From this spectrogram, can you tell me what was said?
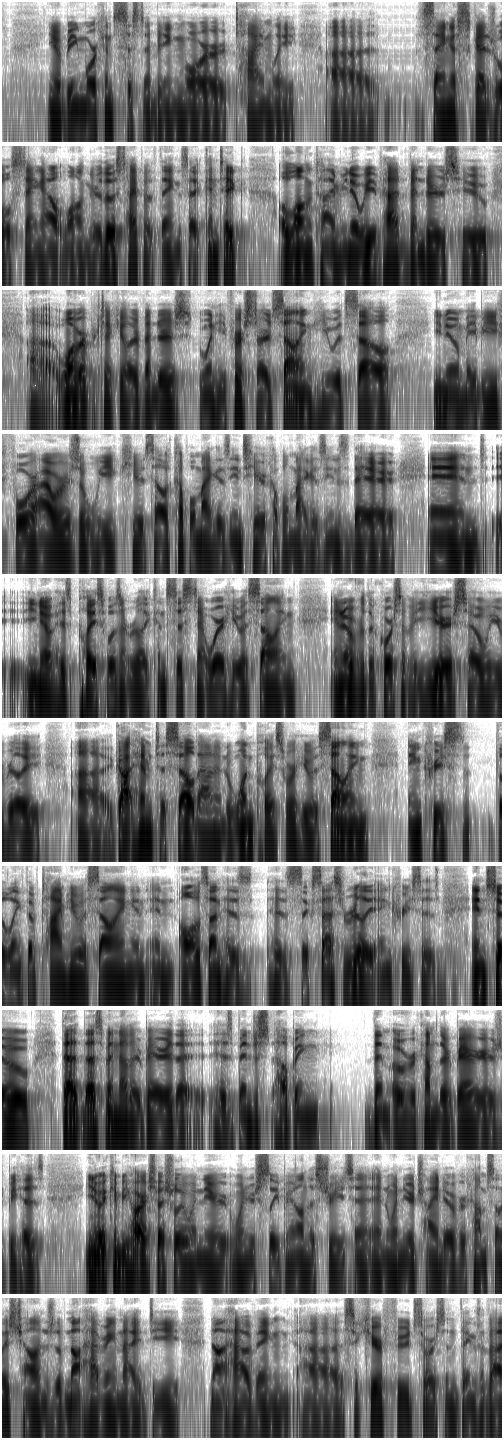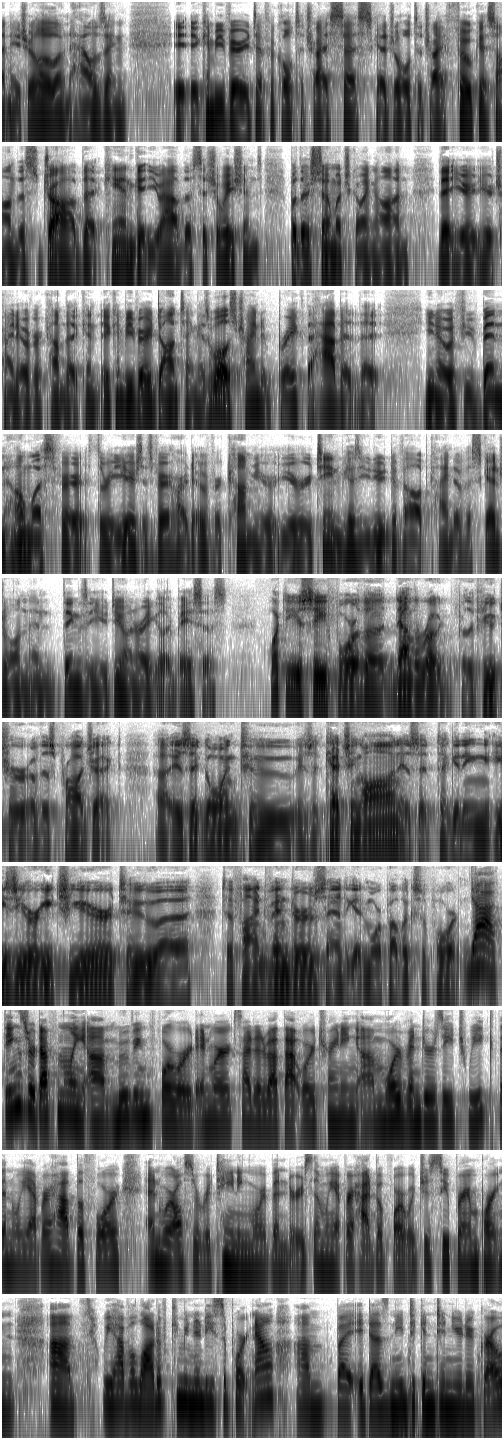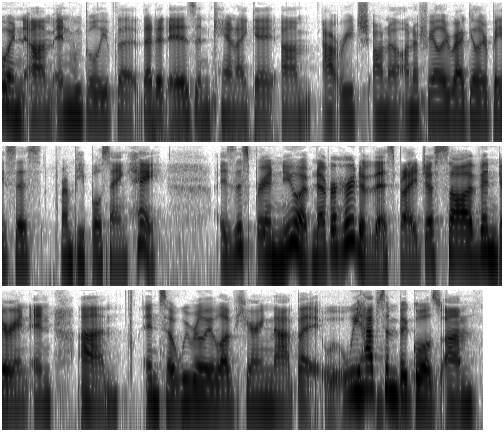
you know being more consistent, being more timely, uh, setting a schedule, staying out longer, those type of things that can take a long time. You know, we've had vendors who, uh, one of our particular vendors, when he first started selling, he would sell you know, maybe four hours a week. He would sell a couple magazines here, a couple magazines there. And, you know, his place wasn't really consistent where he was selling. And over the course of a year or so, we really uh, got him to sell down into one place where he was selling, increase the length of time he was selling and, and all of a sudden his his success really increases and so that that's been another barrier that has been just helping them overcome their barriers because you know it can be hard especially when you're when you're sleeping on the streets and, and when you're trying to overcome some of these challenges of not having an id not having uh, secure food source and things of that nature let alone housing. It, it, can be very difficult to try assess schedule to try focus on this job that can get you out of those situations but there's so much going on that you're you're trying to overcome that can it can be very daunting as well as trying to break the habit that you know, if you've been homeless for three years, it's very hard to overcome your, your routine because you do develop kind of a schedule and, and things that you do on a regular basis. What do you see for the down the road for the future of this project? Uh, is it going to? Is it catching on? Is it uh, getting easier each year to uh, to find vendors and to get more public support? Yeah, things are definitely um, moving forward, and we're excited about that. We're training um, more vendors each week than we ever have before, and we're also retaining more vendors than we ever had before, which is super important. Um, we have a lot of community support now, um, but it does need to continue to grow, and um, and we believe that that it is. And can I get um, outreach on a on a fairly regular basis from people saying, hey, is this brand new? I've never heard of this, but I just saw a vendor, and and um, and so we really love hearing that. But we have some big goals. Um,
